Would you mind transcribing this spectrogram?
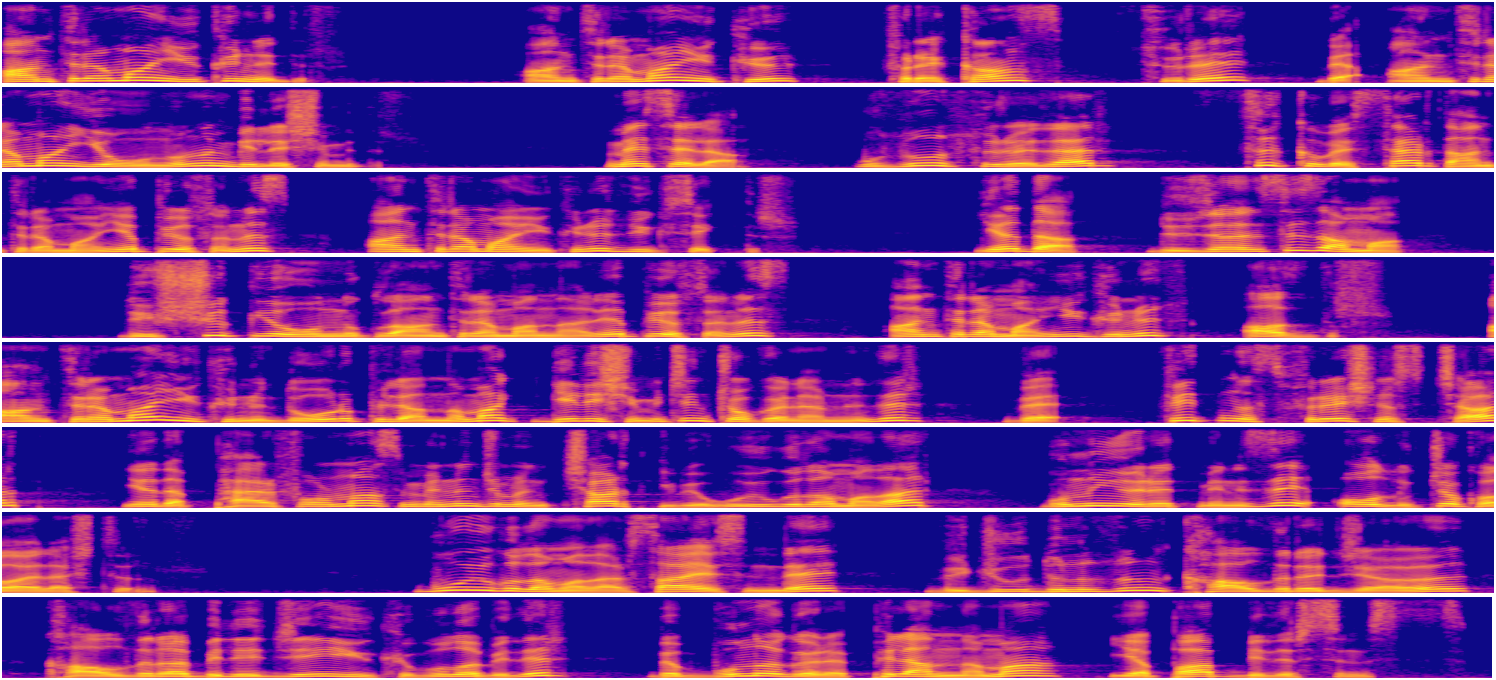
Antrenman yükü nedir? Antrenman yükü frekans, süre ve antrenman yoğunluğunun birleşimidir. Mesela uzun süreler sık ve sert antrenman yapıyorsanız antrenman yükünüz yüksektir. Ya da düzensiz ama düşük yoğunluklu antrenmanlar yapıyorsanız antrenman yükünüz azdır. Antrenman yükünü doğru planlamak gelişim için çok önemlidir ve Fitness Freshness Chart ya da Performance Management Chart gibi uygulamalar bunu yönetmenizi oldukça kolaylaştırır. Bu uygulamalar sayesinde vücudunuzun kaldıracağı, kaldırabileceği yükü bulabilir ve buna göre planlama yapabilirsiniz.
